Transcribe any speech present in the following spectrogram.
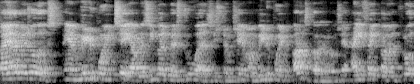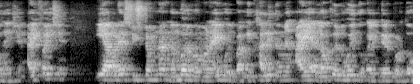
તો અહીંયા તમે જો અહીંયા મિડ પોઈન્ટ છે આપણે single phase two wire system છે, એમાં મિડ પોઈન્ટ અર્થ કરેલો છે i5 કરંટ ફ્લો થાય છે. I5 છે, એ આપણે સિસ્ટમના નંબર પ્રમાણે આપ્યો બાકી ખાલી તમે આયા લખેલું હોય તો કઈ ફેર પડતો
